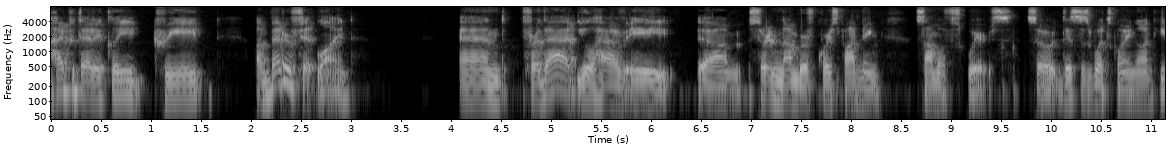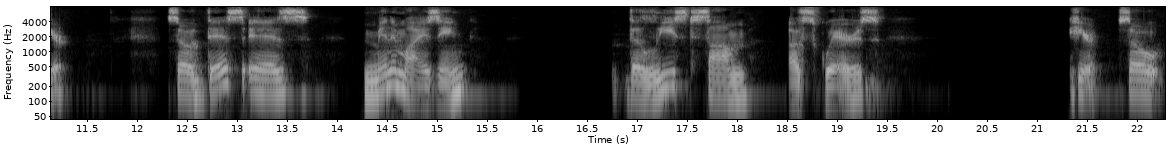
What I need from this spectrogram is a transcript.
hypothetically create a better fit line. And for that, you'll have a um, certain number of corresponding sum of squares. So this is what's going on here. So this is minimizing the least sum of squares here. So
